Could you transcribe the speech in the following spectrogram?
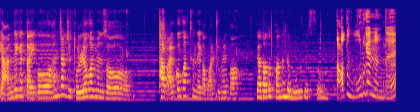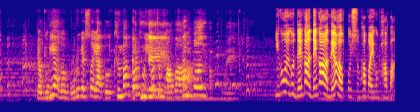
야안 되겠다 이거 한 장씩 돌려가면서 다 말 것 같은 애가 말 좀 해봐 야 나도 봤는데 모르겠어. 나도 모르겠는데? 야 우리야 너 모르겠어 야 너 그만 떨고 이거 좀 봐봐 한번 이거, 이거 내가, 내가, 내가 갖고 있어. 봐봐, 이거 봐봐.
